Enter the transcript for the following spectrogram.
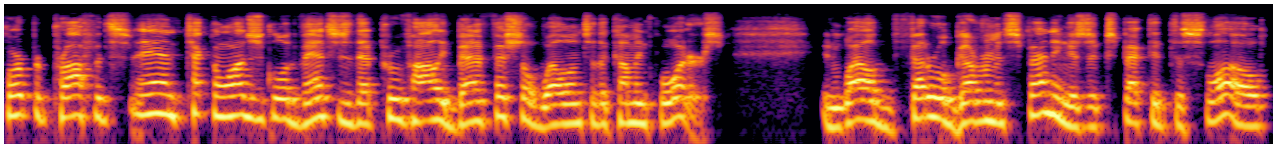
corporate profits, and technological advances that prove highly beneficial well into the coming quarters. And while federal government spending is expected to slow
